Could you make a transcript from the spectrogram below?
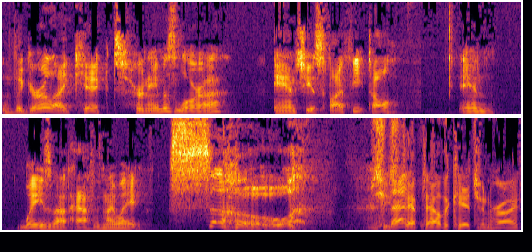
the girl I kicked, her name is Laura, and she is five feet tall and weighs about half of my weight. So, she That- stepped out of the kitchen, right?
